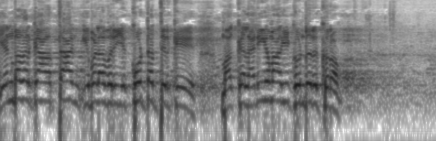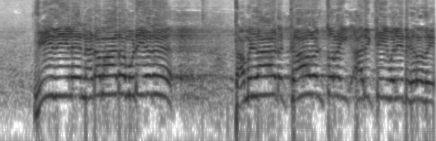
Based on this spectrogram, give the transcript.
என்பதற்காகத்தான் இவ்வளவு பெரிய கூட்டத்திற்கு மக்கள் அதிகமாகிக் கொண்டிருக்கிறோம். வீதியிலே நடமாட முடியல. தமிழ்நாடு காவல்துறை அறிக்கை வெளியிடுகிறது.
